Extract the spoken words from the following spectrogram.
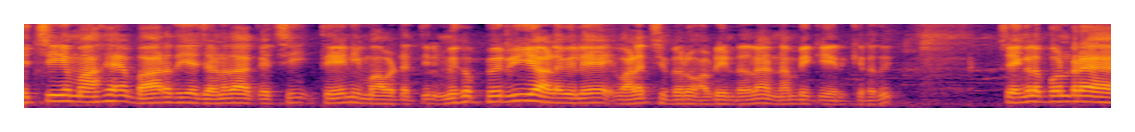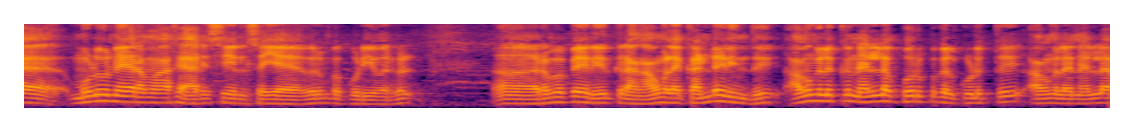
நிச்சயமாக பாரதிய ஜனதா கட்சி தேனி மாவட்டத்தில் மிகப்பெரிய அளவிலே வளர்ச்சி பெறும் அப்படின்றதுல நம்பிக்கை இருக்கிறது. ஸோ எங்களை போன்ற முழு நேரமாக அரசியல் செய்ய விரும்பக்கூடியவர்கள் ரொம்ப பேர் இருக்கிறாங்க. அவங்கள கண்டறிந்து அவங்களுக்கு நல்ல பொறுப்புகள் கொடுத்து அவங்கள நல்லா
